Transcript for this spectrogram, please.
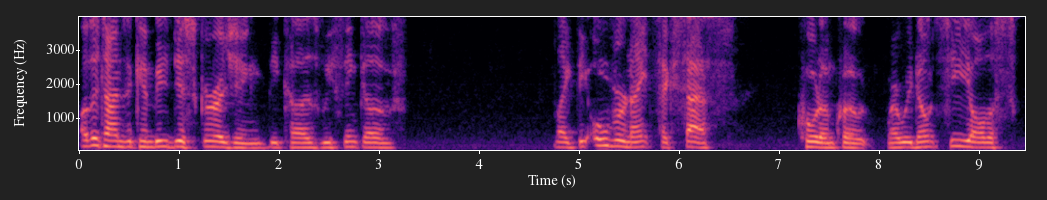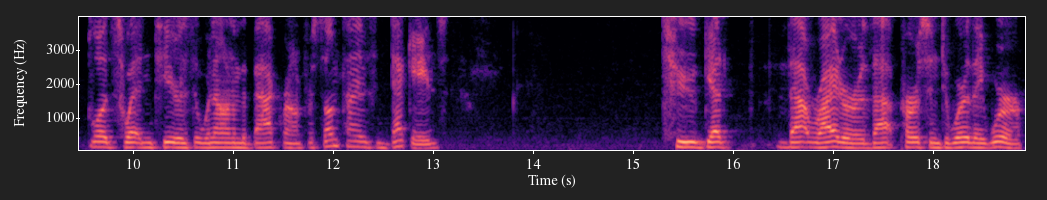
Other times it can be discouraging because we think of like the overnight success, quote unquote, where we don't see all the blood, sweat, and tears that went on in the background for sometimes decades to get that writer or that person to where they were.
